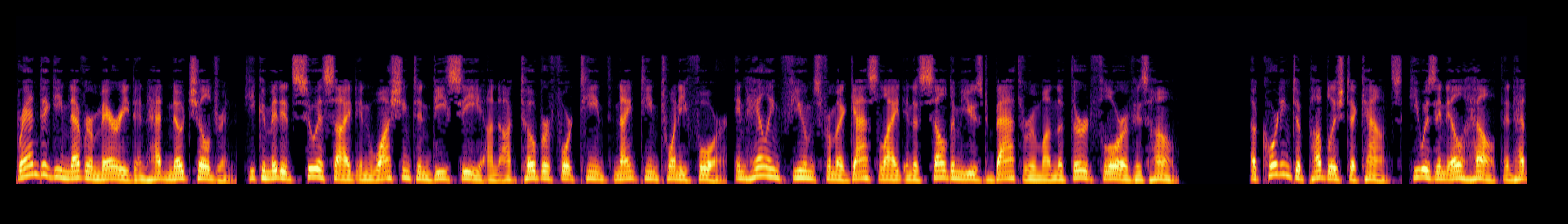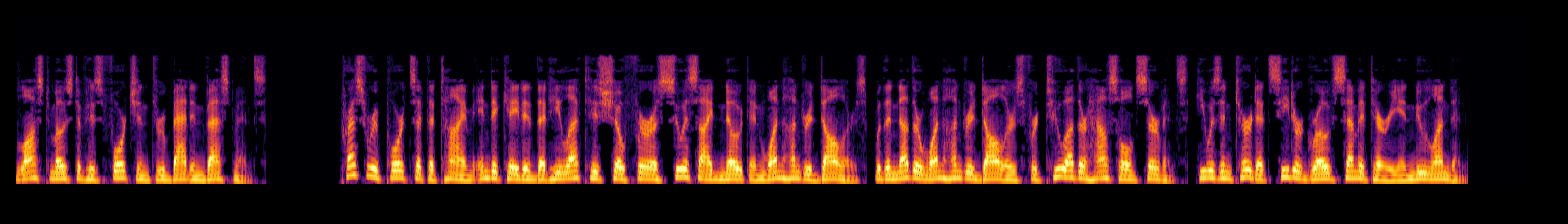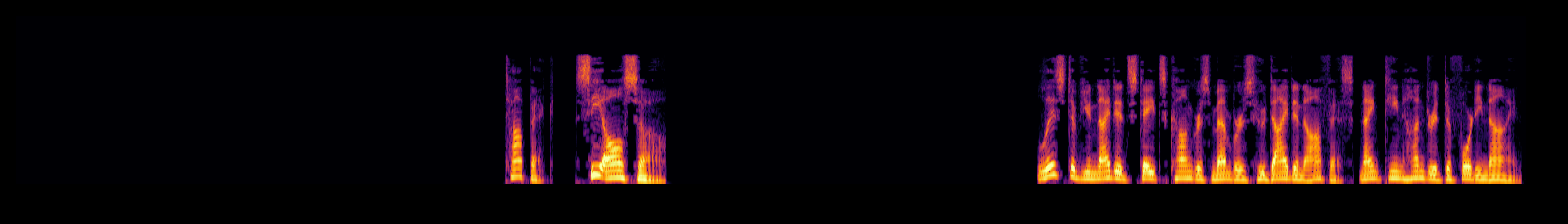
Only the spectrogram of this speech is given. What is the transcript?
Brandegee never married and had no children. He committed suicide in Washington, D.C. on October 14, 1924, inhaling fumes from a gas light in a seldom used bathroom on the third floor of his home. According to published accounts, he was in ill health and had lost most of his fortune through bad investments. Press reports at the time indicated that he left his chauffeur a suicide note and $100, with another $100 for two other household servants. He was interred at Cedar Grove Cemetery in New London. See also List of United States Congress members who died in office 1900 to 49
